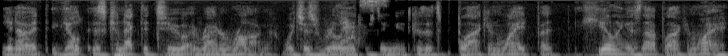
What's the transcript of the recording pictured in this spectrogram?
You know, it, guilt is connected to a right or wrong, which is really yes. interesting because it's black and white, but healing is not black and white.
